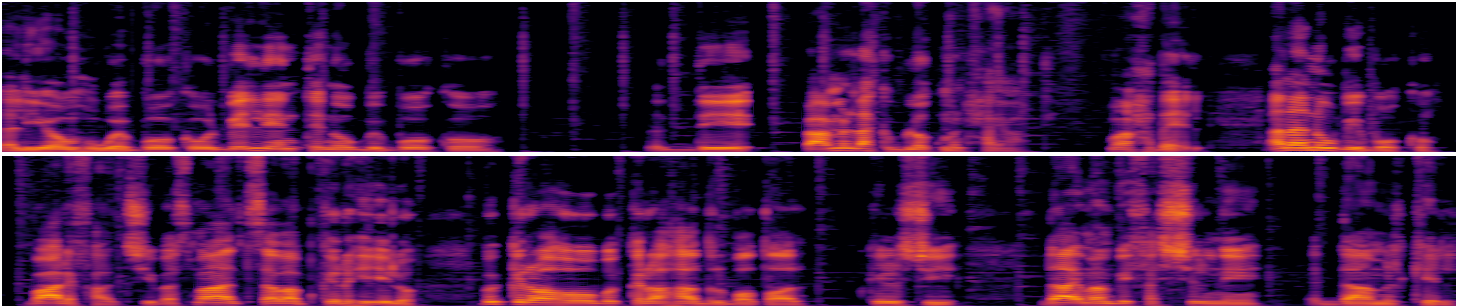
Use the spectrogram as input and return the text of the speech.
لليوم هو Poco واللي بيقول لي أنت noob ب Poco. بدي بعمل لك block من حياتي ما حدا يقلي أنا noob ب Poco بعرف هذا الشيء بس ما عندي سبب كرهي له بكرهه بكره هذا البطل كل شيء دائما بيفشلني قدام الكل.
